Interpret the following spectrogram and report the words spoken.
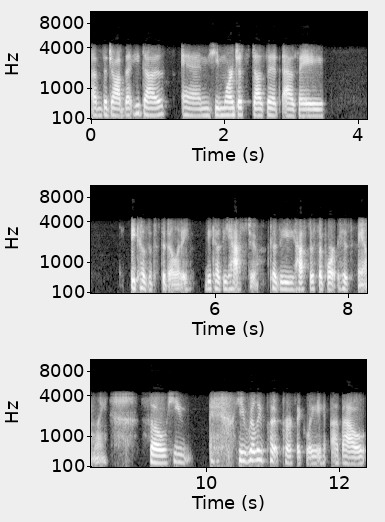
of the job that he does and he more just does it as a because of stability because he has to because he has to support his family. So he he really put it perfectly about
